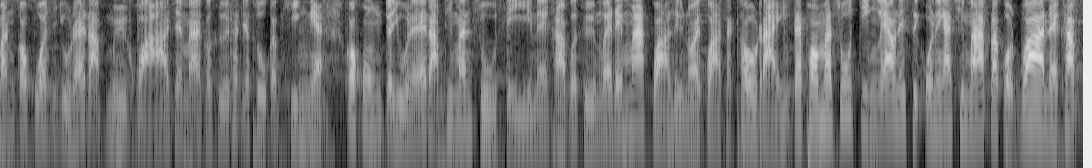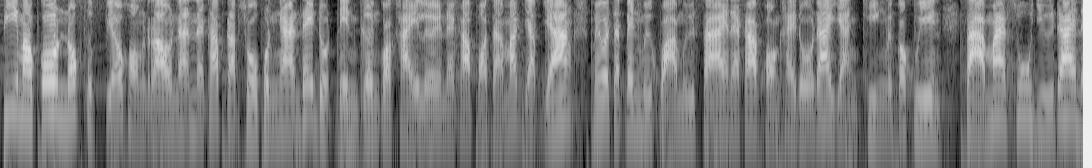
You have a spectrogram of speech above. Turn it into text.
มันก็ควรจะอยู่ในระดับมือขวาใช่ไหมก็คือถ้าจะสู้กับคิงเนี่ยก็คงจะอยู่ในระดับที่มันสูสีนะครับก็คือไม่ได้มากกว่าหรือน้อยกว่าสักเท่าไหร่ แต่พอมาสู้จริงแล้วในศึกโอนิงาชิมะปรากฏว่านะครับพี่เมาโก้นกสุดเฟี้ยวของเรานั้นนะครับกลับโชว์ผลงานได้โดดเด่นเกินกว่าใครเลยนะครับ เพราะสามารถยับยั้งไม่ว่าจะเป็นมือขวามือซ้ายนะครับของไคโดได้อย่างคิงแล้วก็ควีนสามารถสู้ยื้อได้ใน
